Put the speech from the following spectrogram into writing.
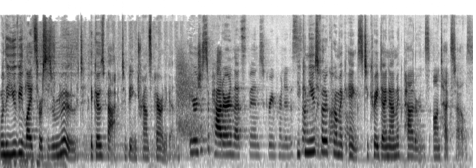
When the UV light source is removed, it goes back to being transparent again. Here's just a pattern that's been screen printed. This you can use photochromic inks to create dynamic patterns on textiles.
